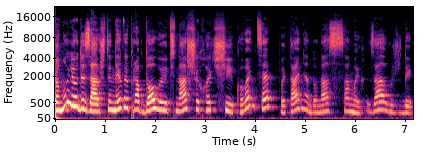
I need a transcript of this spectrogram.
Чому люди завжди не виправдовують наших очікувань? Це питання до нас самих завжди.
